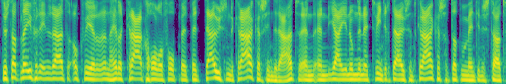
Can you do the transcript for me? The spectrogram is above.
Dus dat leverde inderdaad ook weer een hele kraakgolf op... met, met duizenden krakers inderdaad. En, en ja, je noemde net 20.000 krakers op dat moment in de stad.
